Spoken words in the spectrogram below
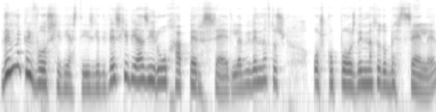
Δεν είναι ακριβώς σχεδιαστής γιατί δεν σχεδιάζει ρούχα per se, δηλαδή δεν είναι αυτός ο σκοπός, δεν είναι αυτό το best seller,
